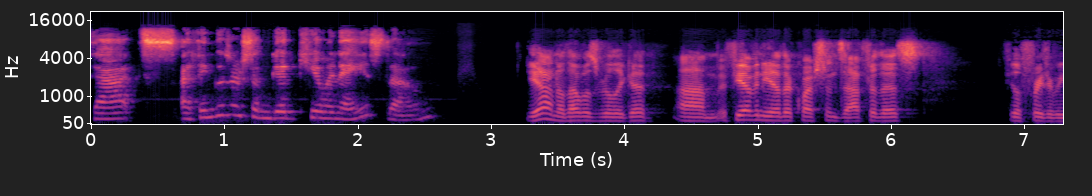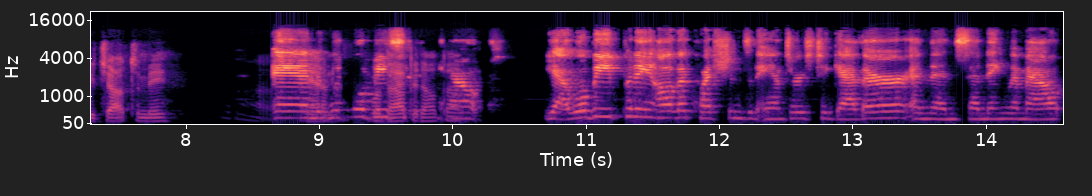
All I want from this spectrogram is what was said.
that's i think those are some good q and a's though. Yeah no that was really good. Um, if you have any other questions after this feel free to reach out to me. Uh, and, and, we will be sending out yeah we'll be putting all the questions and answers together and then sending them out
